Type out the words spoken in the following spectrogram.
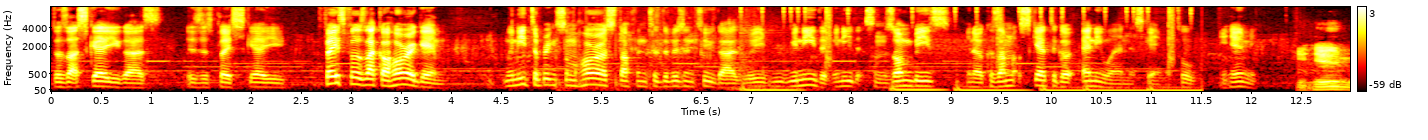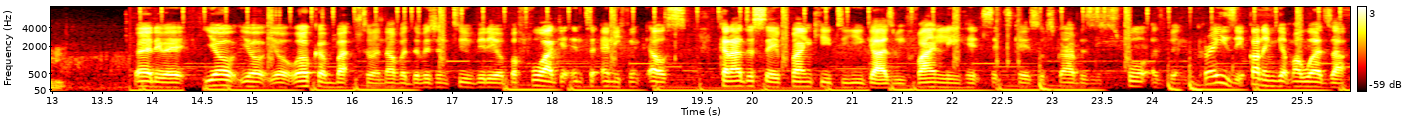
Does that scare you guys? Does this place scare you? Place feels like a horror game. We need to bring some horror stuff into Division 2, guys. We, we need it. We need it. Some zombies, you know, because I'm not scared to go anywhere in this game at all. You hear me? But anyway, yo, yo, yo, welcome back to another Division 2 video. Before I get into anything else, can I just say thank you to you guys. We finally hit 6k subscribers. The support has been crazy. I can't even get my words out,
